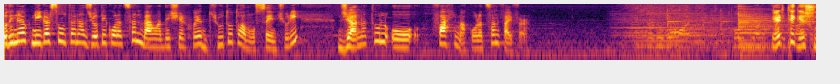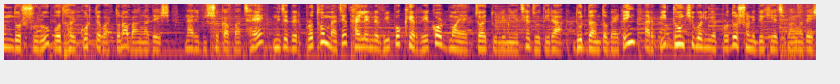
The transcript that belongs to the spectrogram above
অধিনায়ক নিগার সুলতানা জ্যোতি করেছেন বাংলাদেশের হয়ে দ্রুততম সেঞ্চুরি জানাতুল ও ফাহিমা করেছেন ফাইফার। এর থেকে সুন্দর শুরু বোধহয় করতে পারত না বাংলাদেশ। নারী বিশ্বকাপ বাছাইয়ে নিজেদের প্রথম ম্যাচে থাইল্যান্ডের বিপক্ষে রেকর্ডময় এক জয় তুলে নিয়েছে জ্যোতিরা। দুর্দান্ত ব্যাটিং আর বিধ্বংসী বোলিংয়ের প্রদর্শনী দেখিয়েছে বাংলাদেশ।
